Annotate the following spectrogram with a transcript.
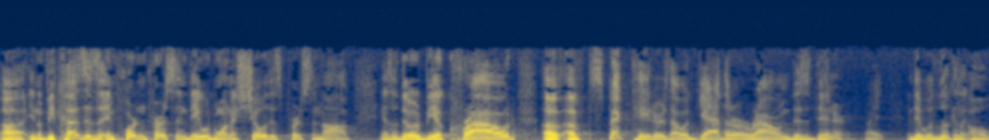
uh, you know, because as an important person, they would want to show this person off, and so there would be a crowd of, of spectators that would gather around this dinner, right? and they would look at like, oh,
